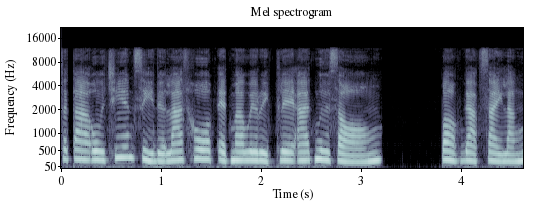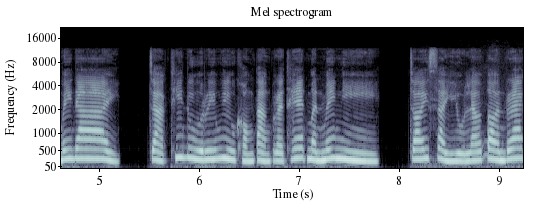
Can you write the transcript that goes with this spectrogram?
Star Ocean 4 The Last Hope เอ็ดมาเวริกเพลย์อาร์ตมือสองปอกดาบใส่หลังไม่ได้ จากที่ดูรีวิวของต่างประเทศมันไม่มี จอยใส่อยู่แล้วตอนแรก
